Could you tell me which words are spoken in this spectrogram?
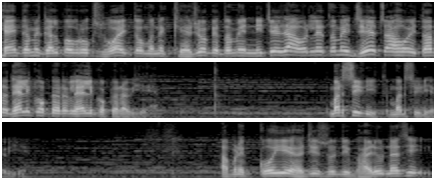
ક્યાંય તમે કલ્પવૃક્ષ હોય તો મને કહેજો કે તમે નીચે જાઓ એટલે તમે જે ચાહો એ તરત હેલિકોપ્ટર એટલે હેલિકોપ્ટર આવી જાય. મર્સિડી તો મર્સિડી આવી જાય. આપણે કોઈએ હજી સુધી ભાળ્યું નથી,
